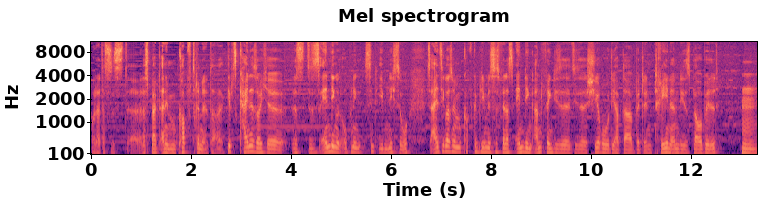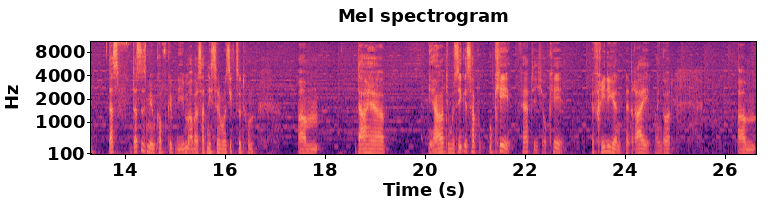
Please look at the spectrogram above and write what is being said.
oder das ist, äh, das bleibt einem im Kopf drin. Da gibt es keine solche, das, das Ending und Opening sind eben nicht so. Das Einzige, was mir im Kopf geblieben ist, ist, wenn das Ending anfängt, diese, diese Shiro, die habt da mit den Tränen, dieses blaue Bild. Hm. Das, das ist mir im Kopf geblieben, aber das hat nichts mit der Musik zu tun. Ähm, daher, ja, die Musik ist halt okay, fertig, okay. Befriedigend, eine 3, mein Gott. Ähm,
